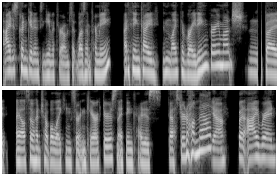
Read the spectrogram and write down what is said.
I just couldn't get into Game of Thrones; it wasn't for me. I think I didn't like the writing very much, Mm. but I also had trouble liking certain characters, and I think I just festered on that yeah. but I read,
